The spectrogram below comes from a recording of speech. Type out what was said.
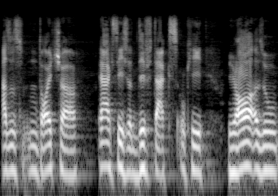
also es ist ein deutscher, ja, ich sehe es, DivDAX, okay. Ja, also,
